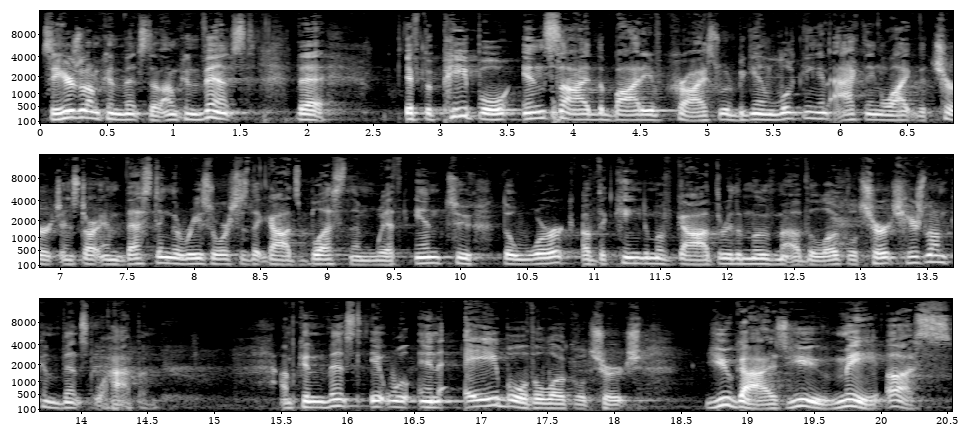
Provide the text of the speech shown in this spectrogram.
See, here's what I'm convinced of I'm convinced that if the people inside the body of Christ would begin looking and acting like the church and start investing the resources that God's blessed them with into the work of the kingdom of God through the movement of the local church, here's what I'm convinced will happen. I'm convinced it will enable the local church, you guys, you, me, us.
